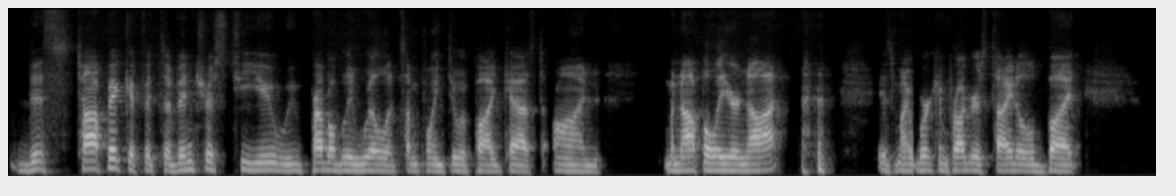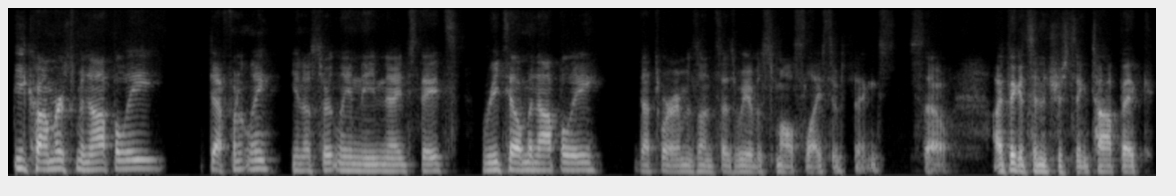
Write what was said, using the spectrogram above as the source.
This topic, if it's of interest to you, we probably will at some point do a podcast on monopoly or not is my work in progress title but e-commerce monopoly definitely you know certainly in the united states. Retail monopoly that's where amazon says we have a small slice of things. So i think it's an interesting topic.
